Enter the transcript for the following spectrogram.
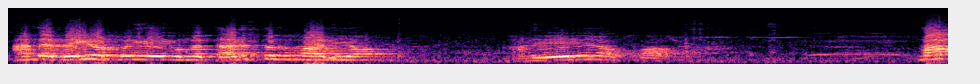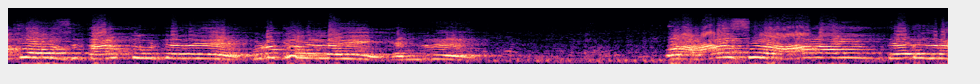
அந்த ரயில போய் இவங்க தடுத்தது மாதிரியும் அடே அப்பா. மத்திய அரசு தடுத்து விட்டது கொடுக்கவில்லை என்று ஒரு அரசியல் ஆதாயம் தேடுகிற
